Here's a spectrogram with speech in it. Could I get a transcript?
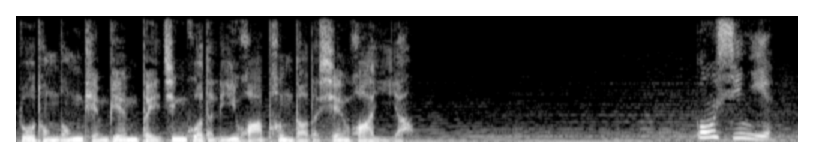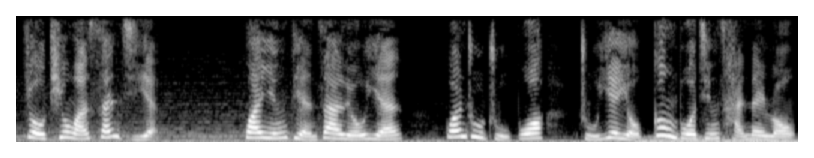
如同农田边被经过的梨花碰到的鲜花一样。恭喜你又听完三集，欢迎点赞、留言、关注主播，主页有更多精彩内容。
